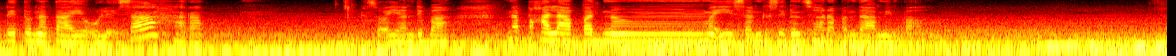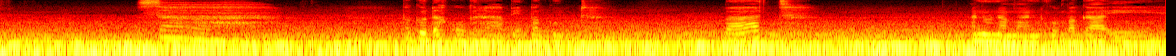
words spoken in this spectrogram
dito na tayo uli sa harap. So ayan, 'di ba? Napakalapad ng maisan kasi doon sa harap ang dami pa. oh. Sa pagod ako, grabe, pagod. But ano naman, kumbaga eh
